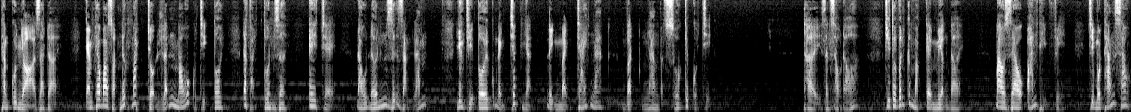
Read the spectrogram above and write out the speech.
Thằng cu nhỏ ra đời, kèm theo bao giọt nước mắt trộn lẫn máu của chị tôi đã phải tuôn rơi, ê chề, đau đớn dữ dằn lắm. Nhưng chị tôi cũng đành chấp nhận định mệnh trái ngang, vận ngang vào số kiếp của chị. Thời gian sau đó, chị tôi vẫn cứ mặc kệ miệng đời, bao gieo oán thị phi. Chỉ một tháng sau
